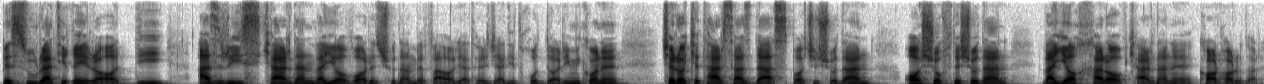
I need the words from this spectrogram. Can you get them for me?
به صورتی غیرعادی از ریس کردن و یا وارد شدن به فعالیت های جدید خودداری می‌کنه چرا که ترس از دست باچه شدن، آشفته شدن و یا خراب کردن کارها رو داره.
